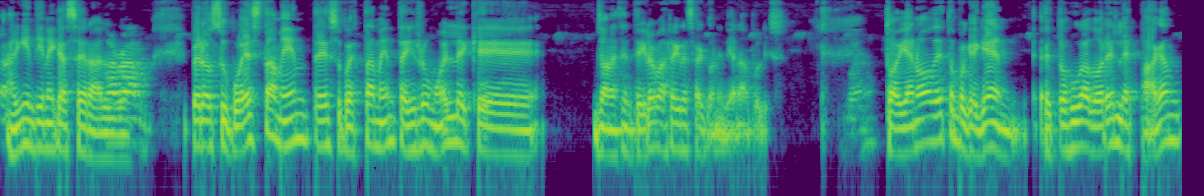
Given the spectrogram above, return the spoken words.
alguien tiene que hacer algo. Pero supuestamente, supuestamente hay rumor de que Jonathan Taylor va a regresar con Indianapolis. Bueno, Todavía no de esto, porque again, estos jugadores les pagan,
